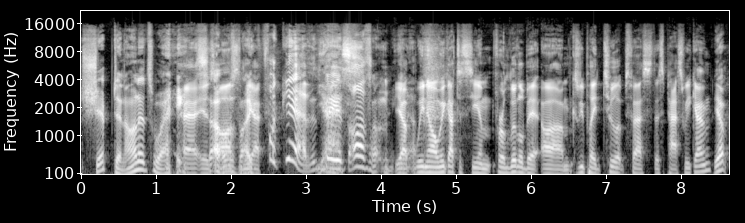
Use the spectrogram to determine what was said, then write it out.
shipped and on its way. That is so I was awesome, like, yeah. "Fuck yeah, this day is Yes. awesome!" Yep, know? we know we got to see them for a little bit because we played Tulips Fest this past weekend. Yep.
